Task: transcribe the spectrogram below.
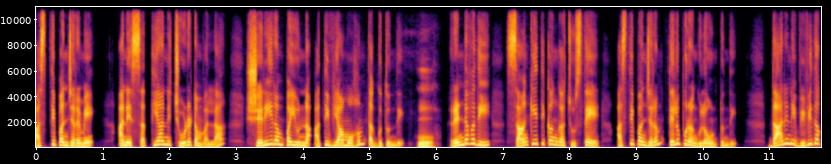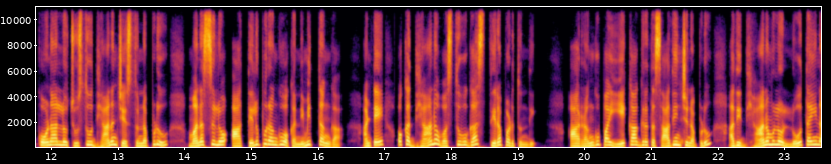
అస్థిపంజరమే అనే సత్యాన్ని చూడటం వల్ల శరీరంపై ఉన్న అతివ్యామోహం తగ్గుతుంది. ఓ! రెండవది సాంకేతికంగా చూస్తే అస్థిపంజరం తెలుపు రంగులో ఉంటుంది. దానిని వివిధ కోణాల్లో చూస్తూ ధ్యానం చేస్తున్నప్పుడు మనస్సులో ఆ తెలుపు రంగు ఒక నిమిత్తంగా అంటే ఒక ధ్యాన వస్తువుగా స్థిరపడుతుంది. ఆ రంగుపై ఏకాగ్రత సాధించినప్పుడు అది ధ్యానములో లోతైన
